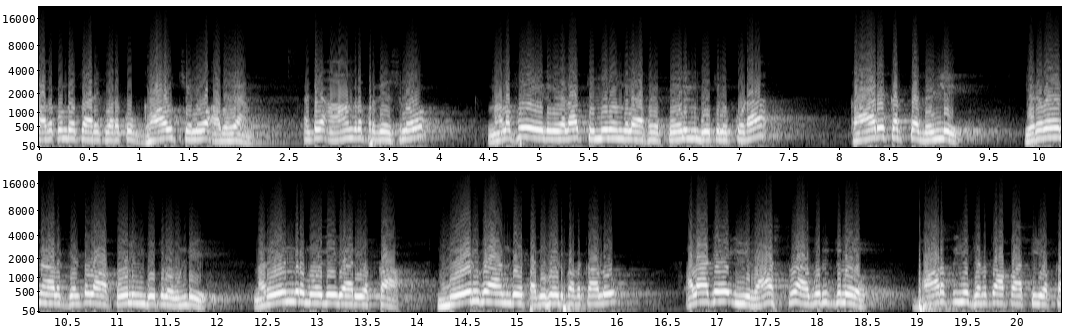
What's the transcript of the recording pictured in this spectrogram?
పదకొండో తారీఖు వరకు గావ్ చెలో అభియాన్ అంటే ఆంధ్రప్రదేశ్లో నలభై ఐదు వేల తొమ్మిది వందల యాభై పోలింగ్ బూతులకు కూడా కార్యకర్త వెళ్ళి ఇరవై నాలుగు గంటలు ఆ పోలింగ్ బూత్లో ఉండి నరేంద్ర మోదీ గారి యొక్క నేరుగా అందే పదిహేడు పథకాలు అలాగే ఈ రాష్ట్ర అభివృద్ధిలో భారతీయ జనతా పార్టీ యొక్క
